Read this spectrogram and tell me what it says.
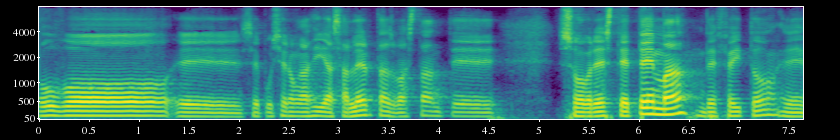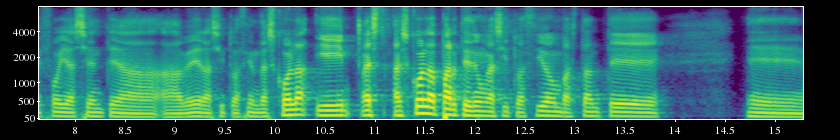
houbo eh, se puxeron aí as alertas bastante sobre este tema, de feito, eh, foi a xente a, a ver a situación da escola e a, a escola parte dunha situación bastante eh,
